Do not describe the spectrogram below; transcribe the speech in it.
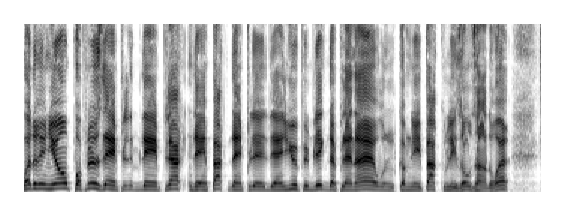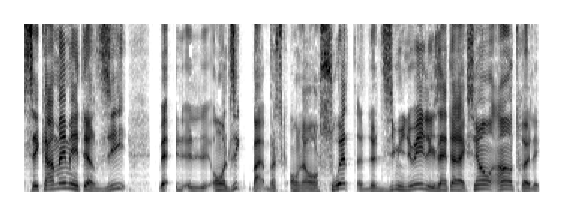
pas de réunion, pas plus d'un parc, d'un lieu public de plein air, comme les parcs ou les autres endroits. C'est quand même interdit. Ben, on dit que ben, parce qu'on on souhaite de diminuer les interactions entre les,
